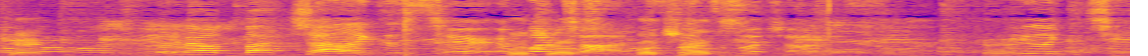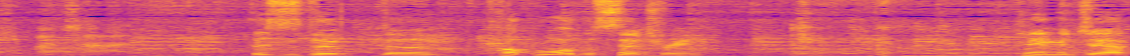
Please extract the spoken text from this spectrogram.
Okay. What about butt shots? I like this chair. And Butt butt, shots, shots. butt Lots shots. of butt shots. You like the cheeky butt shots. This is the the couple of the century. Kim and Jeff.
